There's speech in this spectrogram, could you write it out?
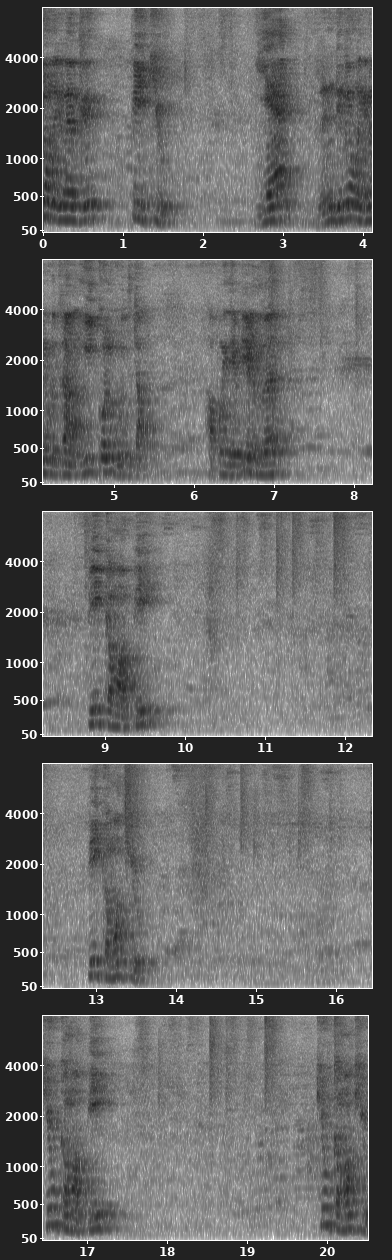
உனக்கு என்ன இருக்கு? பி கியூ ஏன் ரெண்டுமே உனக்கு என்ன கொடுத்துட்டான்? ஈக்குவல் கொடுத்துட்டான். அப்போ இது எப்படி எழுதுவ? P comma P P comma Q Q comma P Q comma Q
